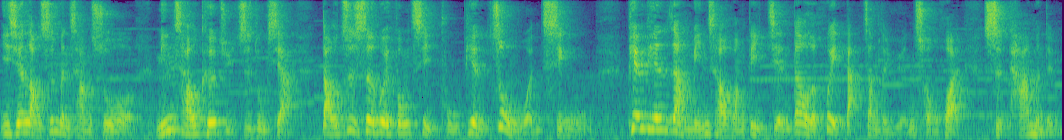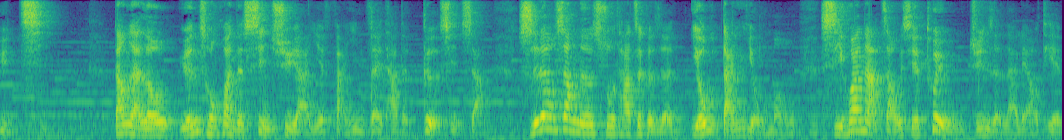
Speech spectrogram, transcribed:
以前老师们常说，明朝科举制度下，导致社会风气普遍重文轻武，偏偏让明朝皇帝捡到了会打仗的袁崇焕，是他们的运气。当然喽，袁崇焕的兴趣啊，也反映在他的个性上。史料上呢，说他这个人有胆有谋，喜欢啊找一些退伍军人来聊天。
